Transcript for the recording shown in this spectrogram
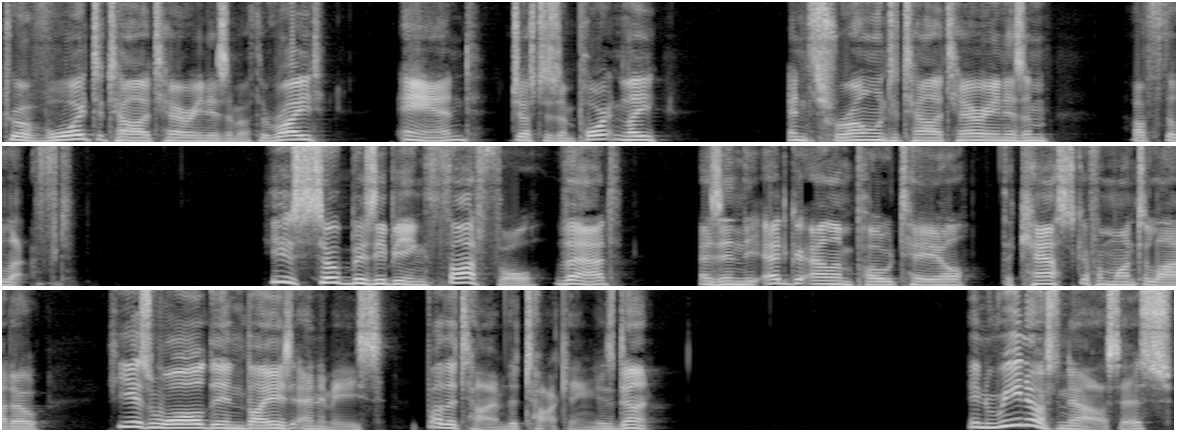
to avoid totalitarianism of the right and, just as importantly, enthrone totalitarianism of the left. He is so busy being thoughtful that, as in the Edgar Allan Poe tale, The Cask of Amontillado, he is walled in by his enemies by the time the talking is done. In Reno's analysis,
